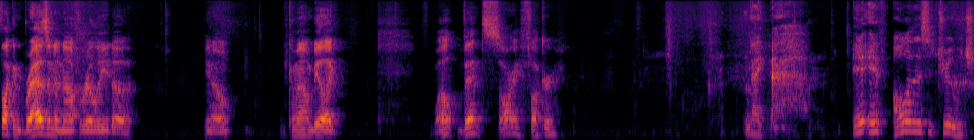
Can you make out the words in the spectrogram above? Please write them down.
fucking brazen enough, really, to you know come out and be like, "Well, Vince, sorry, fucker." Like if all of this is true which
